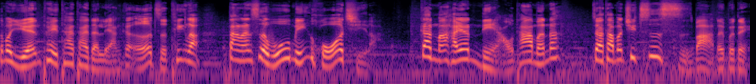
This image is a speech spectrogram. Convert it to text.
那么原配太太的两个儿子听了，当然是无名火起了，干嘛还要鸟他们呢？叫他们去吃屎吧，对不对？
